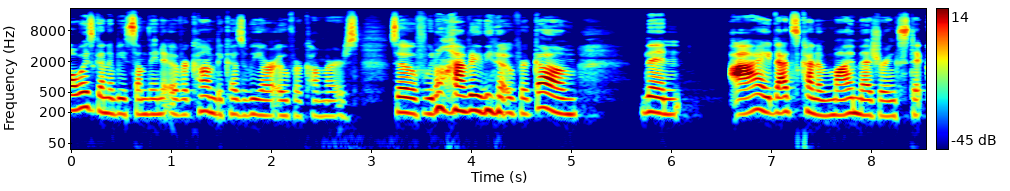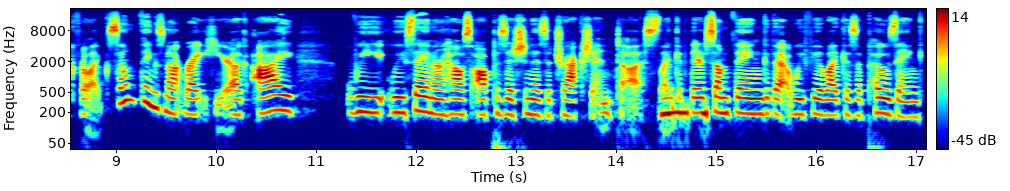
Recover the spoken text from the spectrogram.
always going to be something to overcome because we are overcomers. So if we don't have anything to overcome, then I, that's kind of my measuring stick for like, something's not right here. Like, I, we we say in our house opposition is attraction to us. Like mm-hmm. if there's something that we feel like is opposing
